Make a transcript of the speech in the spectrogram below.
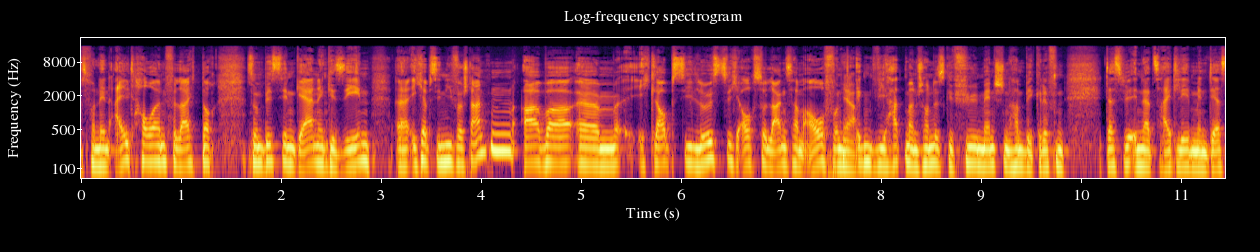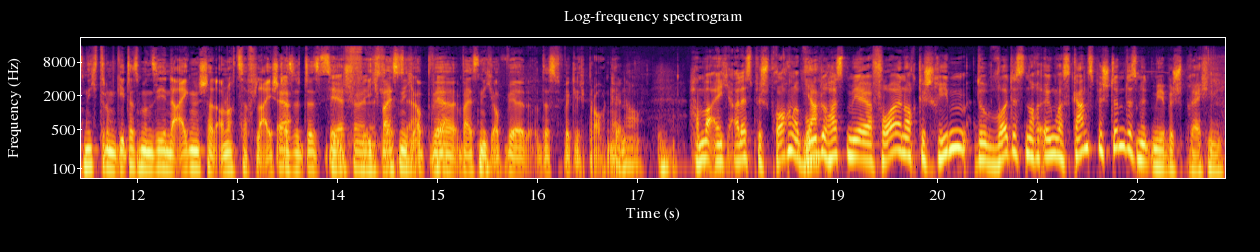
von den Althauern vielleicht noch so ein bisschen gerne gesehen. Äh, ich habe sie nie verstanden, aber ähm, ich glaube, sie löst sich auch so langsam auf und ja. irgendwie hat man schon das Gefühl, Menschen haben begriffen, dass wir in einer Zeit leben, in der es nicht darum geht, dass man sie in der eigenen Stadt auch noch zerfleischt. Ja, also das, sehr schön ich weiß das, nicht, ob wir, ja. weiß nicht, ob wir das wirklich brauchen. Genau. Haben wir eigentlich alles besprochen? Obwohl du hast mir ja vorher noch geschrieben, du wolltest noch irgendwas ganz Bestimmtes mit mir besprechen.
